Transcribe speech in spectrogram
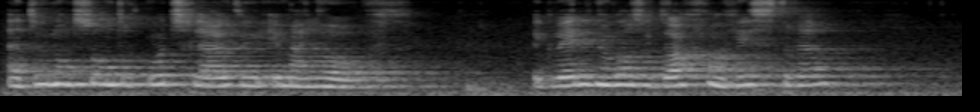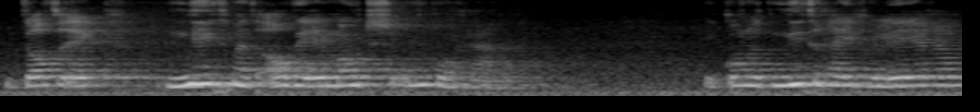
En toen ontstond er kortsluiting in mijn hoofd. Ik weet het nog als ik dag van gisteren dat ik niet met al die emoties om kon gaan. Ik kon het niet reguleren,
